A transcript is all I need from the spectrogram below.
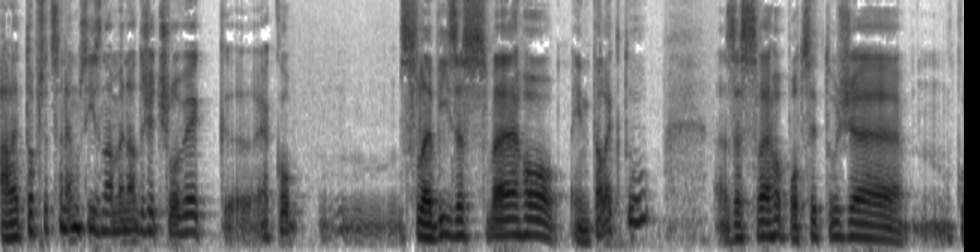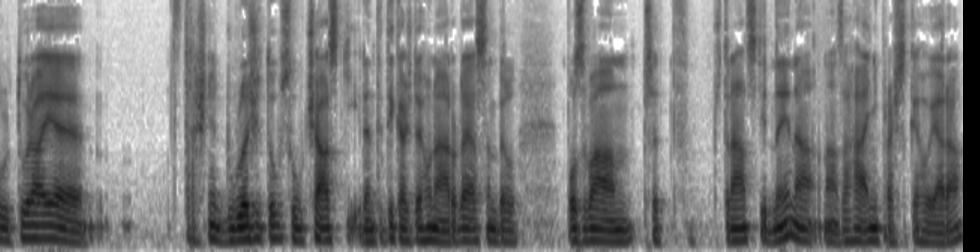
Ale to přece nemusí znamenat, že člověk eh, jako sleví ze svého intelektu, ze svého pocitu, že kultura je strašně důležitou součástí identity každého národa. Já jsem byl pozván před 14 dny na, na zahájení Pražského jara.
